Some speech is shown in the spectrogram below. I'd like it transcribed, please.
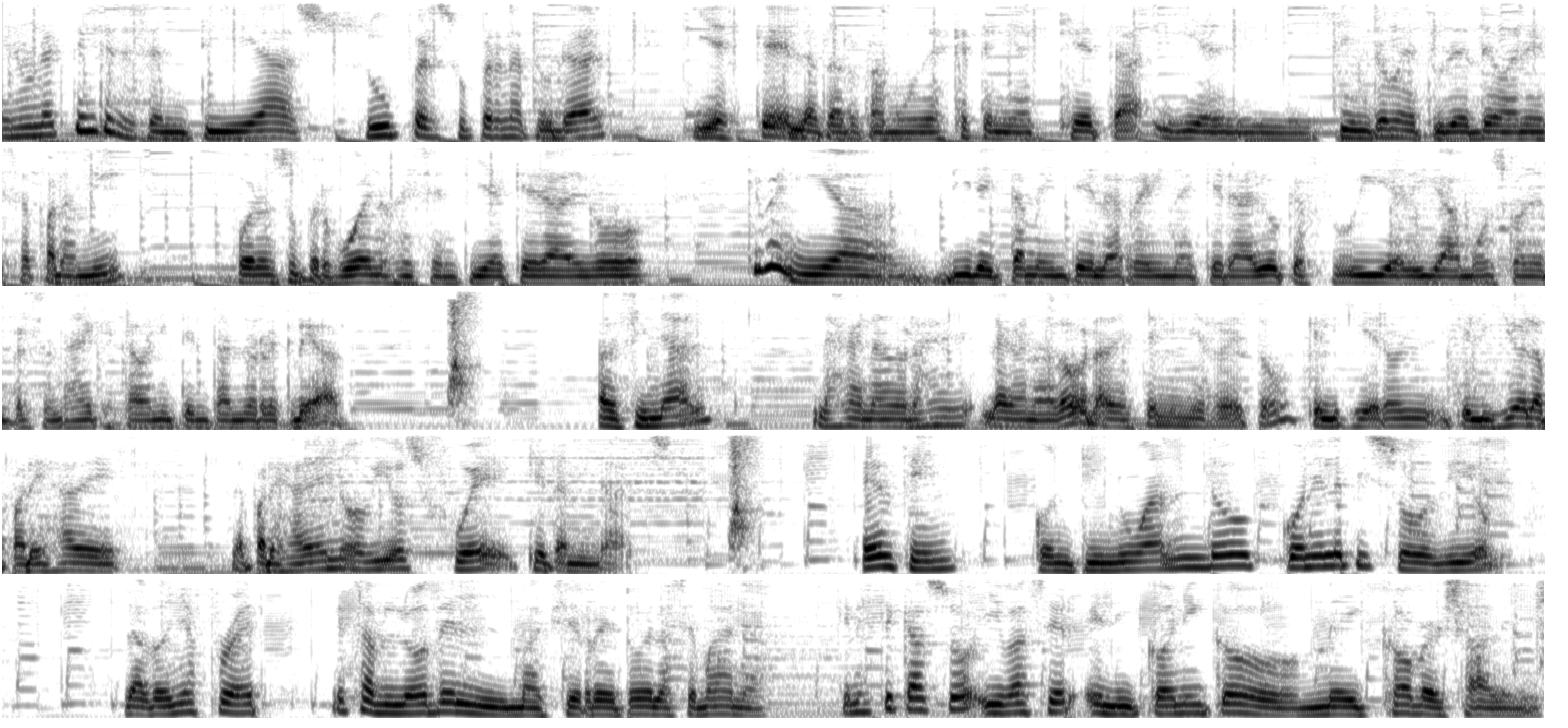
en un acting que se sentía súper súper natural y es que la tartamudez que tenía Keta y el síndrome de Tourette de Vanessa para mí fueron súper buenos y sentía que era algo que venía directamente de la reina, que era algo que fluía digamos con el personaje que estaban intentando recrear. Al final, la ganadora de este mini reto que, eligieron, que eligió la pareja, de, la pareja de novios fue Keta Minaj. En fin, continuando con el episodio, la doña Fred les habló del maxi reto de la semana, que en este caso iba a ser el icónico Makeover Challenge,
